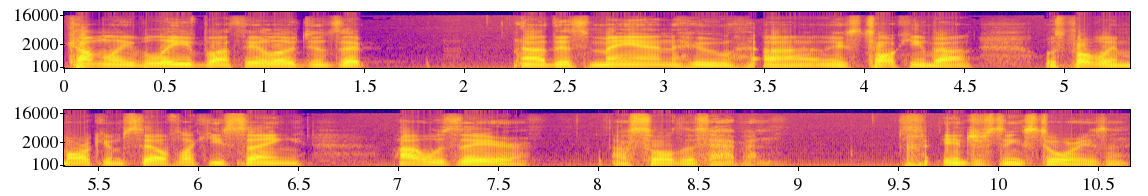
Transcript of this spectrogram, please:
commonly believed by theologians that uh, this man who uh, he's talking about was probably Mark himself. Like he's saying, I was there. I saw this happen. Interesting story, isn't it?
